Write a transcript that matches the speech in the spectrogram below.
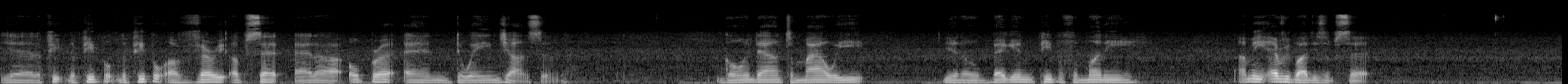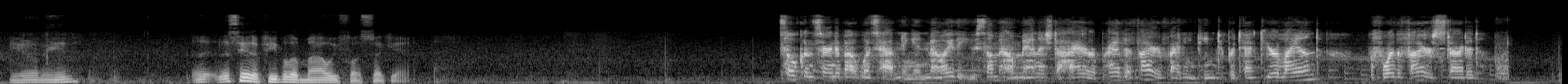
yeah. The pe- the people the people are very upset at uh, Oprah and Dwayne Johnson going down to Maui. You know, begging people for money. I mean, everybody's upset. You know what I mean? Uh, let's hear the people of Maui for a second. So concerned about what's happening in Maui that you somehow managed to hire a private firefighting team to protect your land before the fires started.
